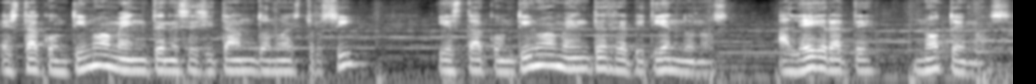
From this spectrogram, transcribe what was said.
está continuamente necesitando nuestro sí y está continuamente repitiéndonos, alégrate, no temas.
